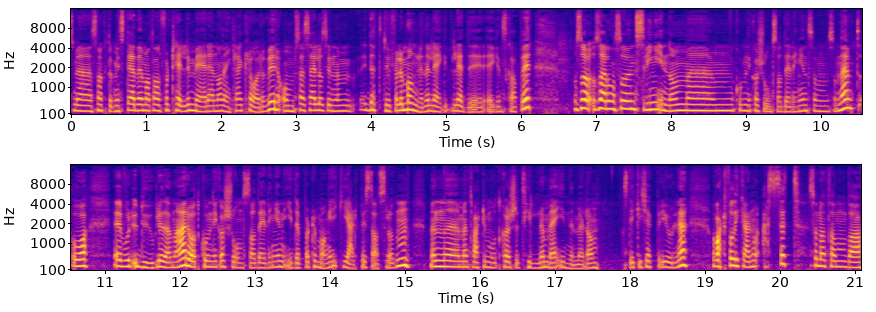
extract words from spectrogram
som jeg snakket om i sted, det med at han forteller mer enn han egentlig er klar over om seg selv og sine i dette tilfellet manglende lederegenskaper. Og så, og så, er han også en sving innom eh, kommunikasjonsavdelingen, som, som nevnt, og eh, hvor udugelig den er, og at kommunikasjonsavdelingen i departementet ikke hjelper statsråden, men, eh, men tvert imot kanskje til og med innimellom stikker kjepper i hjulene. Og i hvert fall ikke er noe asset. sånn at han da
